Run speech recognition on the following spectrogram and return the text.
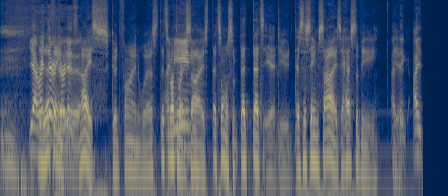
yeah, right there. There it is. Yeah. Nice, good find, Wes. That's I about the right mean- size. That's almost that. That's it, dude. That's the same size. It has to be. I it. think I,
